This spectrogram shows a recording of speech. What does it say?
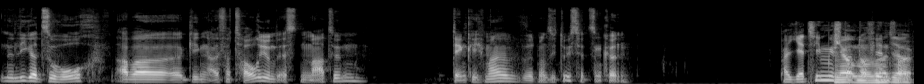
eine Liga zu hoch, aber äh, gegen Alpha Tauri und Aston Martin, denke ich mal, wird man sich durchsetzen können. Bei jetzigem Ja, Stand man auf jeden hat ja, Fall.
